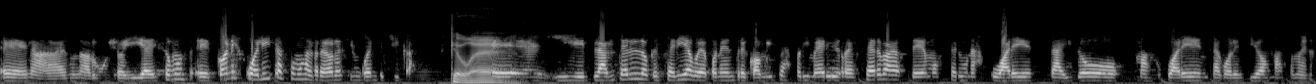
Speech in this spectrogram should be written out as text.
eh, nada, es un orgullo. Y ahí somos, eh, con escuelita somos alrededor de 50 chicas. Qué bueno. Eh, y plantel lo que sería, voy a poner entre comillas primero y reserva, debemos ser unas 42, más 40, 42 más o menos.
